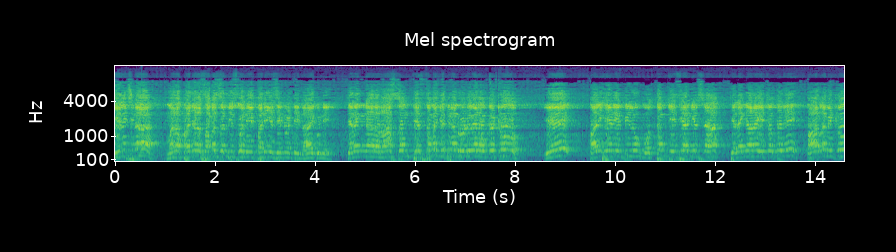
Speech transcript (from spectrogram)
గెలిచిన మన ప్రజల సమస్యలు తీసుకొని పనిచేసేటువంటి నాయకుడిని తెలంగాణ రాష్ట్రం తెస్తామని చెప్పినాం రెండు వేల ఒకటిలో. ఏ పదిహేను ఎంపీలు మొత్తం కేసీఆర్ గెలిచిన తెలంగాణ ఎట్లొస్తుంది పార్లమెంట్లో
